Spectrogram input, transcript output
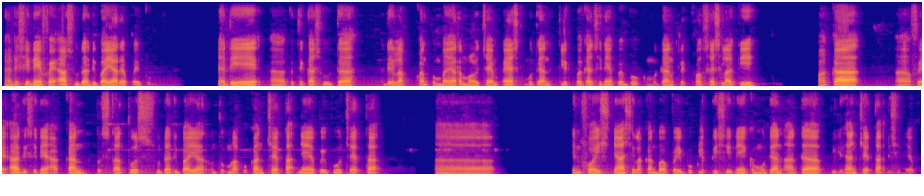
Nah, di sini VA sudah dibayar ya Pak Ibu. Jadi eh, ketika sudah dilakukan pembayaran melalui CMS, kemudian klik bagian sini ya Pak Ibu, kemudian klik proses lagi, maka eh, VA di sini akan berstatus sudah dibayar untuk melakukan cetaknya ya Bapak Ibu cetak uh, invoice-nya silakan Bapak Ibu klik di sini kemudian ada pilihan cetak di sini ya Ibu.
